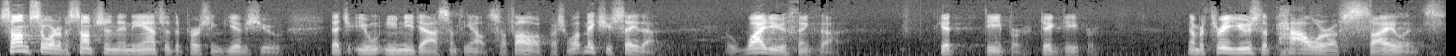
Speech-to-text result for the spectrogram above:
some sort of assumption in the answer the person gives you that you, you need to ask something else, a follow up question. What makes you say that? Why do you think that? Get deeper, dig deeper. Number three, use the power of silence.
